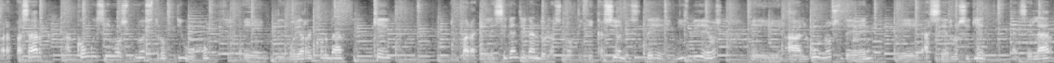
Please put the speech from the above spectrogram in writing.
para pasar a cómo hicimos nuestro dibujo, eh, les voy a recordar que para que les sigan llegando las notificaciones de mis videos, eh, a algunos deben hacer lo siguiente, cancelar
